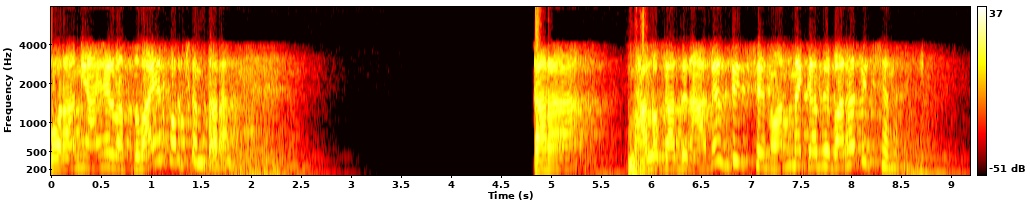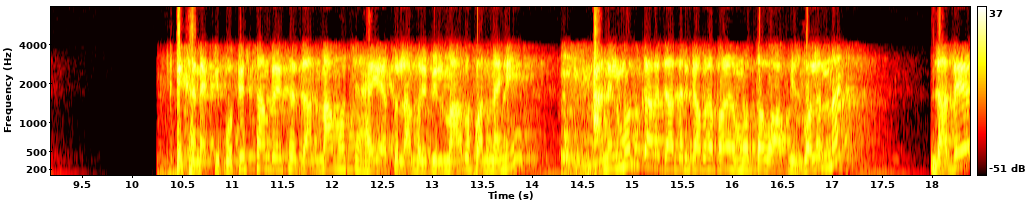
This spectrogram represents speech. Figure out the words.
কোরআনী আইনের বাস্তবায়ন করছেন তারা। তারা ভালো কাজের আদেশ দিচ্ছেন, অন্যায় কাজে বাধা দিচ্ছেন। এখানে একটি প্রতিষ্ঠান রয়েছে, যার নাম হচ্ছে হাইয়াতুল আমরি বিল মারুফ অন্যাহি আনিল মুনকার, যাদেরকে আমরা বলেন অফিস বলেন না। যাদের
